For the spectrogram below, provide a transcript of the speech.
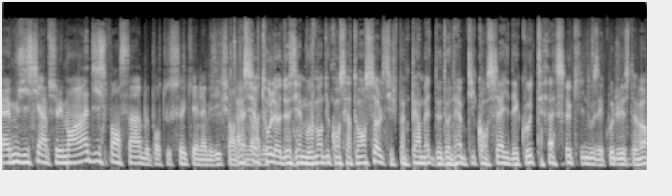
Euh, musicien absolument indispensable pour tous ceux qui aiment la musique sur ah, Surtout le deuxième mouvement du concerto en sol, si je peux me permettre de donner un petit conseil d'écoute à ceux qui nous écoutent justement.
